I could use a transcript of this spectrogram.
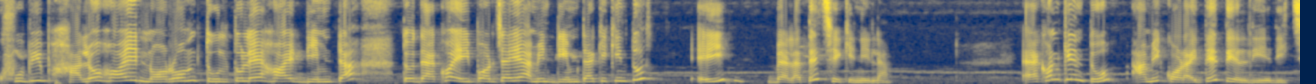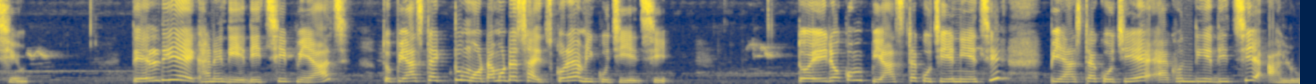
খুবই ভালো হয়, নরম তুলতুলে হয় ডিমটা। তো দেখো, এই পর্যায়ে আমি ডিমটাকে কিন্তু এই বেলাতে ছেঁকে নিলাম। এখন কিন্তু আমি কড়াইতে তেল দিয়ে দিচ্ছি। তেল দিয়ে এখানে দিয়ে দিচ্ছি পেঁয়াজ। তো পেঁয়াজটা একটু মোটা মোটা সাইজ করে আমি কুচিয়েছি। তো এই রকম পেঁয়াজটা কুচিয়ে নিয়েছি। পেঁয়াজটা কুচিয়ে এখন দিয়ে দিচ্ছি আলু।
